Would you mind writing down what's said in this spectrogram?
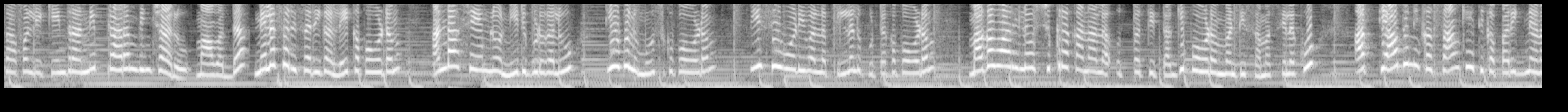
సాఫల్య కేంద్రాన్ని ప్రారంభించారు. మా వద్ద నెలసరి సరిగా లేకపోవడం అండాశయంలో నీటి బుడగలు ట్యూబులు మూసుకుపోవడం పీసీఓడి వల్ల పిల్లలు పుట్టకపోవడం మగవారిలో శుక్ర కణాల ఉత్పత్తి తగ్గిపోవడం వంటి సమస్యలకు అత్యాధునిక సాంకేతిక పరిజ్ఞాన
